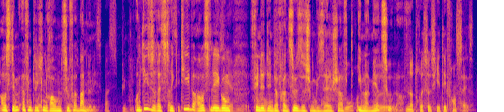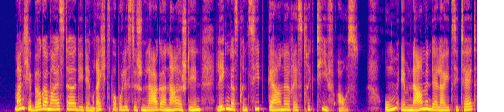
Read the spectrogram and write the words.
aus dem öffentlichen Raum zu verbannen. Und diese restriktive Auslegung findet in der französischen Gesellschaft immer mehr Zulauf. Manche Bürgermeister, die dem rechtspopulistischen Lager nahestehen, legen das Prinzip gerne restriktiv aus, um im Namen der Laizität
